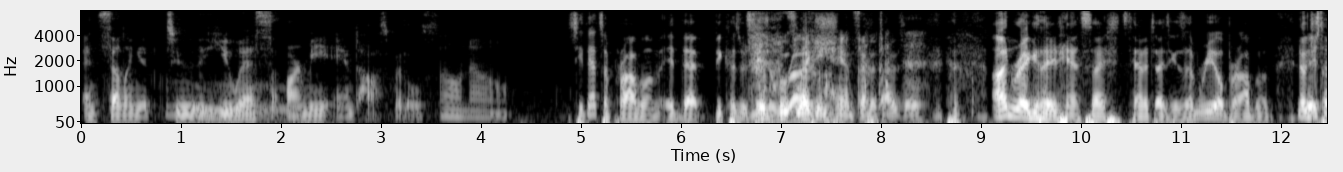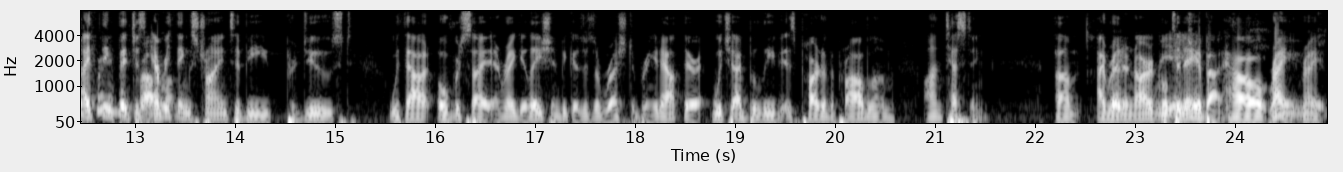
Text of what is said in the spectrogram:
and selling it to Ooh. the U.S. Army and hospitals. Oh no! See, that's a problem. It, that because there's such a bootlegging hand sanitizer, unregulated hand sanitizing is a real problem. No, it's just I think that just problem. everything's trying to be produced without oversight and regulation because there's a rush to bring it out there, which I believe is part of the problem on testing. Um, I read right. an article Reagent today about how right, right,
